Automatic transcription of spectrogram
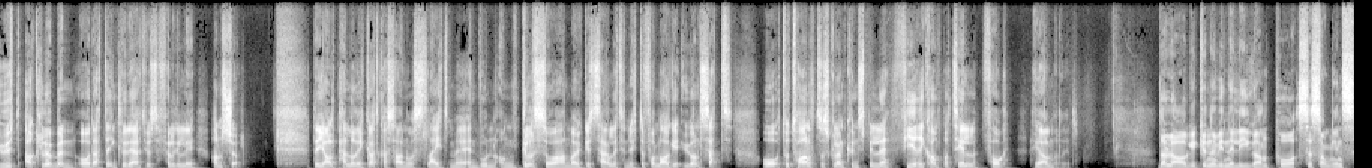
ut av klubben, og dette inkluderte jo selvfølgelig han sjøl. Det hjalp heller ikke at Casano sleit med en vond ankel, så han var jo ikke særlig til nytte for laget uansett, og totalt så skulle han kun spille fire kamper til for Real Madrid. Da laget kunne vinne ligaen på sesongens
